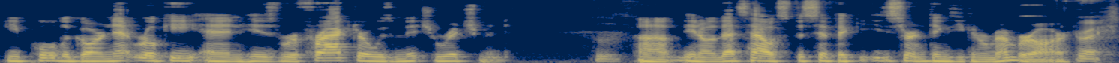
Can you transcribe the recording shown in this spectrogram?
He pulled a Garnett rookie and his refractor was Mitch Richmond. Hmm. Uh, you know, that's how specific certain things you can remember are. Right.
